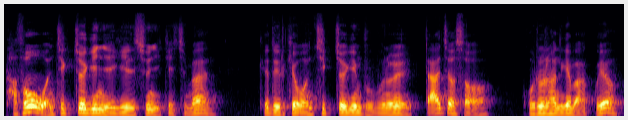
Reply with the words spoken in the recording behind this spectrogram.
다소 원칙적인 얘기일 수는 있겠지만 그래도 이렇게 원칙적인 부분을 따져서 고려를 하는 게 맞고요.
